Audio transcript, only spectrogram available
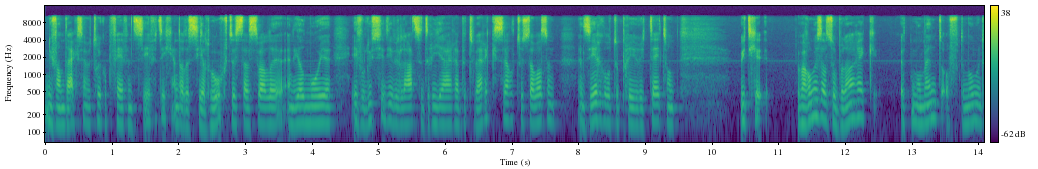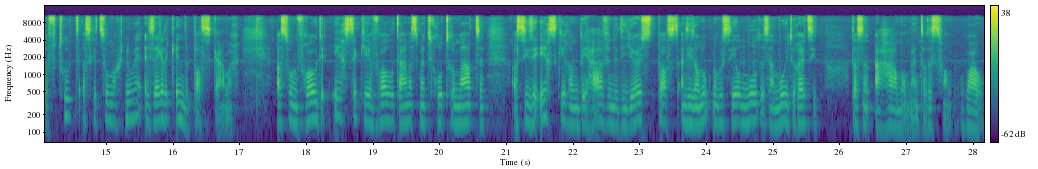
Nu vandaag zijn we terug op 75 en dat is heel hoog. Dus dat is wel een heel mooie evolutie die we de laatste drie jaar hebben te werk gesteld. Dus dat was een, een zeer grote prioriteit. Want weet je, waarom is dat zo belangrijk? Het moment of de moment of truth, als je het zo mag noemen, is eigenlijk in de paskamer. Als zo'n vrouw de eerste keer, vooral dames met grotere maten, als die de eerste keer een BH vinden die juist past en die dan ook nog eens heel modisch en mooi eruit ziet, dat is een aha-moment. Dat is van wauw.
